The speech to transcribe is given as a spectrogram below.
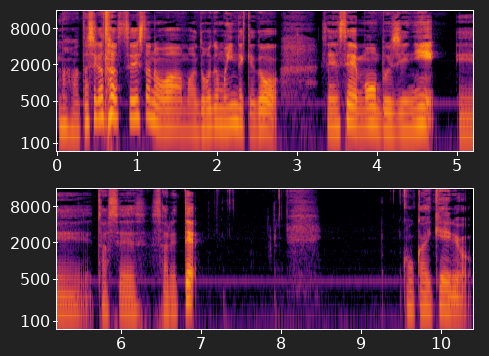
まあ私が達成したのは、まあどうでもいいんだけど、先生も無事に、えー、達成されて、公開計量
